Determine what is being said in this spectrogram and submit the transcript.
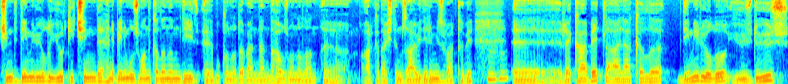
Şimdi demiryolu yurt içinde hani benim uzmanlık alanım değil e, bu konuda benden daha uzman olan e, arkadaşlarımız abilerimiz var tabi. rekabetle alakalı demiryolu yüzde yüz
